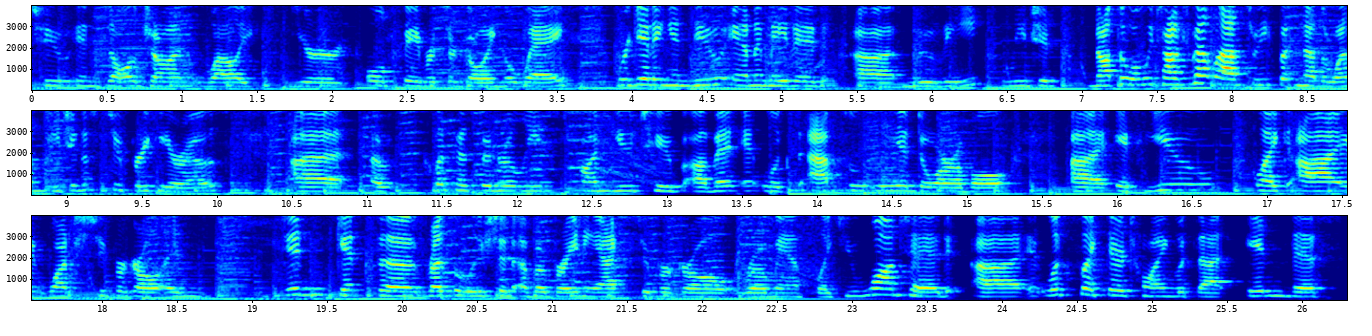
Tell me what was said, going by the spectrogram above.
to indulge on while your old favorites are going away, we're getting a new animated uh, movie, Legion, not the one we talked about last week, but another one, Legion of Superheroes. Uh, a clip has been released on YouTube of it. It looks absolutely adorable. Uh, if you, like I, watch Supergirl and didn't get the resolution of a Brainiac Supergirl romance like you wanted, uh, it looks like they're toying with that in this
